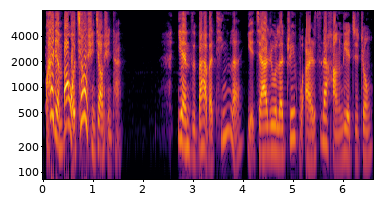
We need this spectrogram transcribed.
快点帮我教训教训他。燕子爸爸听了，也加入了追捕儿子的行列之中。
